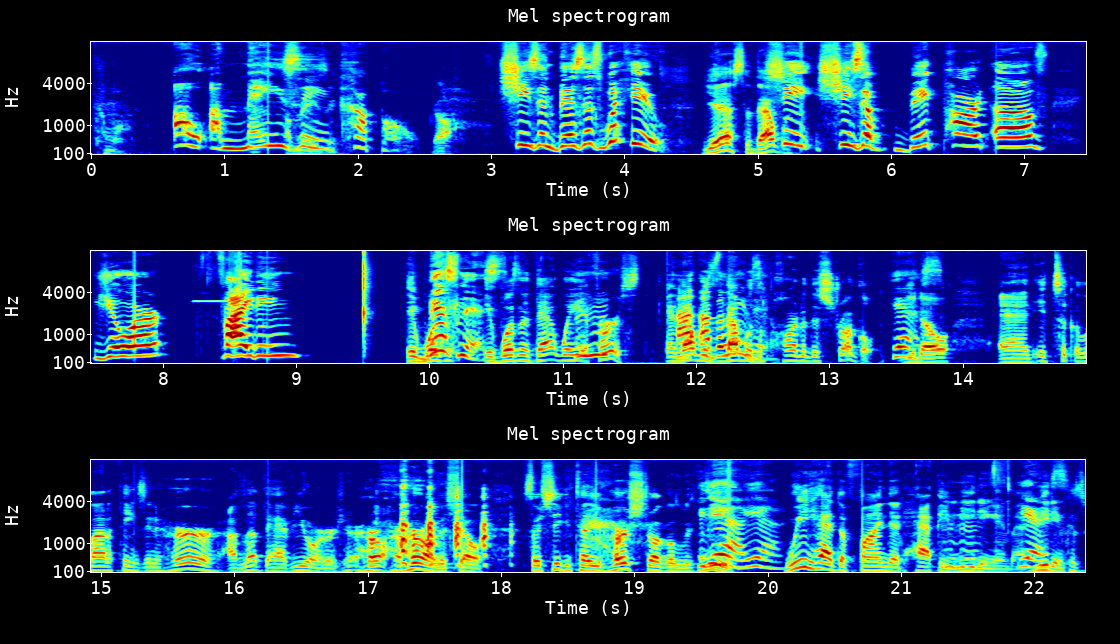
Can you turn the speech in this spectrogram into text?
come on. oh, amazing, Amazing. couple. Ah. She's in business with you. Yes, that was, She she's a big part of your fighting. It wasn't, business. Mm-hmm. It wasn't that way at first, and that I was that believe was a part of the struggle. Yes. You know, and it took a lot of things in her. I'd love to have you on her, her, her on the show, so she can tell you her struggles with me. Yeah, yeah. We had to find that happy medium, Yes. uh, medium, because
